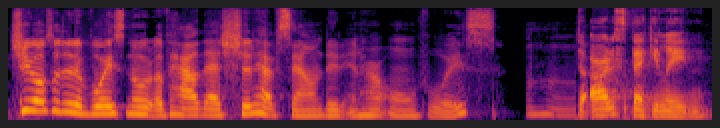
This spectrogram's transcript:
She also did a voice note of how that should have sounded in her own voice. Mm-hmm. The Art of Speculating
